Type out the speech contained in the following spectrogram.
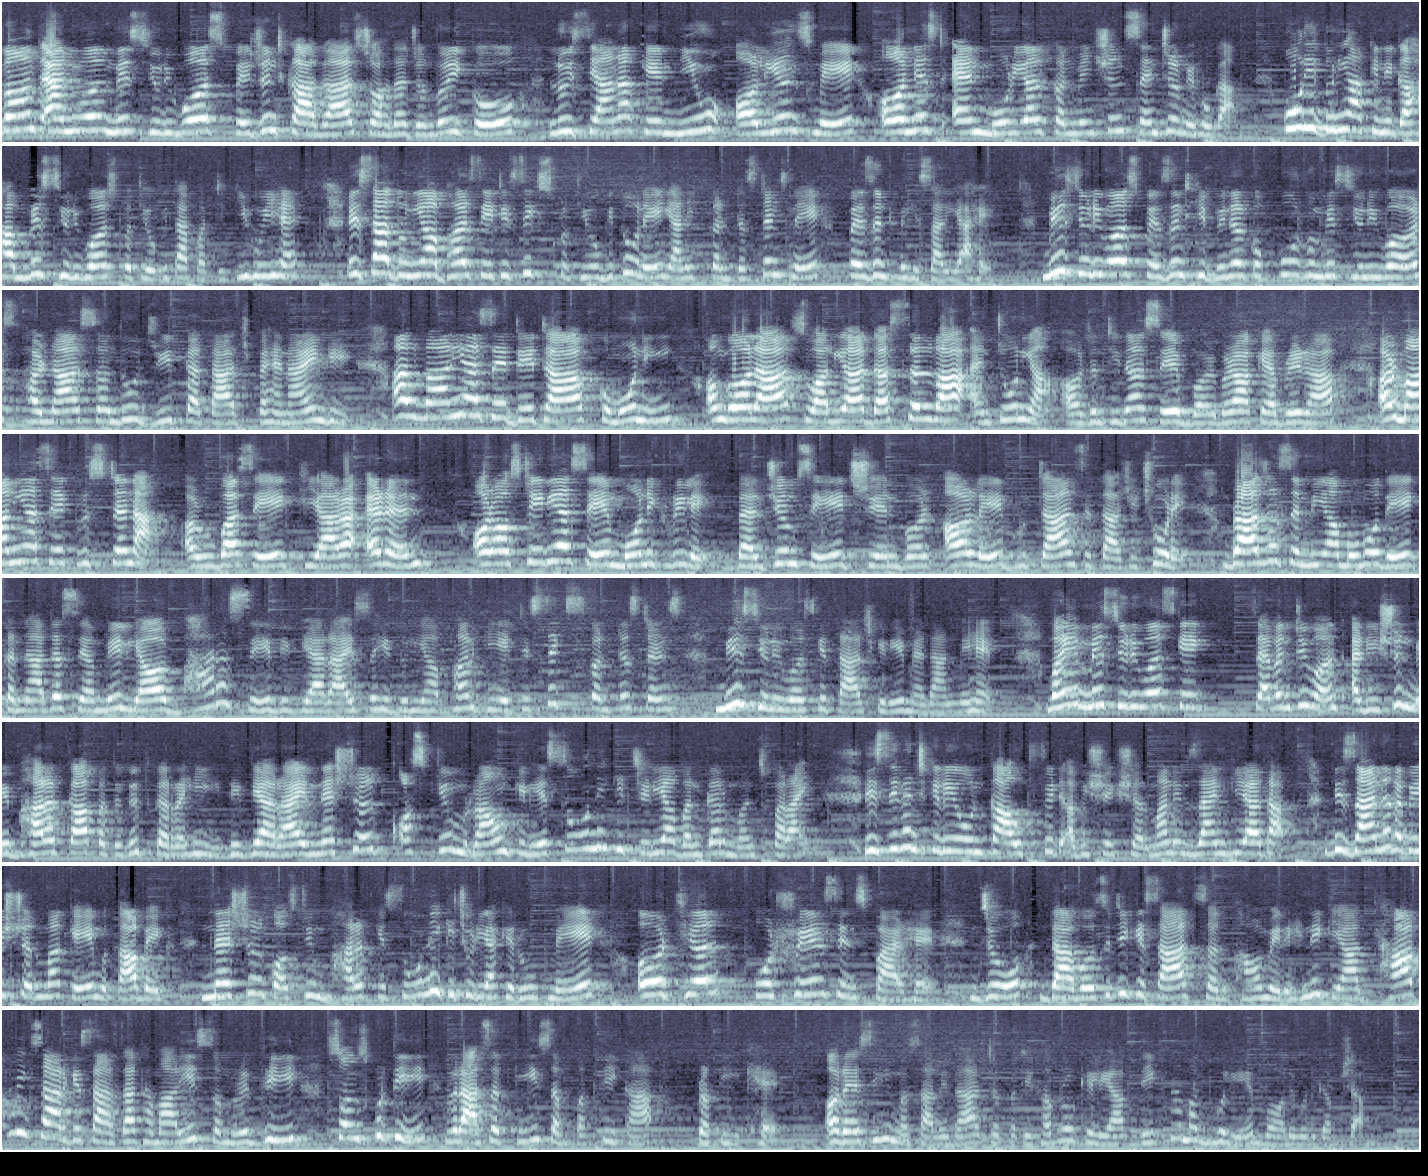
annual Miss Universe pageant का आगाज़ 14 जनवरी को लुइसियाना के न्यू ऑलियंस में Ernest N Morial convention center में होगा। पूरी दुनिया की निगाह मिस यूनिवर्स प्रतियोगिता पर टिकी हुई है। इस साल दुनिया भर से 86 प्रतियोगितों ने, यानी कंटेस्टेंट्स ने प्रेजेंट में हिस्सा लिया है। मिस यूनिवर्स प्रेजेंट की विनर को पूर्व मिस यूनिवर्स हरनाज संधू जीत का ताज पहनाएँगी। अल्बानिया से डेटा, कोमोनी, अंगोला, स्वालिया दसलवा सिल्वा, एंटोनिया, अर्जेंटीना से बर्बरा कैब्रेरा, अर्मानिया से क्रिस्टेना, अरूबा से कियारा एरन और ऑस्ट्रेलिया से मोनिक रिले, बेल्जियम से चेन वर्न आर्ले, भूटान से ताजी छोड़े ब्राज़ील से मिया मोमोदे, कनाडा से अमेलिया और भारत से दिव्या राय सहित दुनिया भर की 86 कंटेस्टेंट्स मिस यूनिवर्स के ताज के लिए मैदान में हैं। वहीं मिस यूनिवर्स के सेवेंटी एडिशन में भारत का प्रतिनिधित्व कर रही Divya Rai national costume round के लिए सोने की चिड़िया बनकर मंच पर आई। इस इवेंट के लिए उनका आउटफिट अभिषेक शर्मा ने डिज़ाइन किया था। डिज़ाइनर अभिषेक शर्मा के मुताबिक नेशनल कॉस्ट्यूम भारत के सोने की चिड़िया के रूप में अर्थियल पोर्ट्रेल से इंस्पायर है, जो डाइवर्सिटी के साथ सद्भाव में रहने के आध्यात्मिक सार के साथ साथ हमारी समृद्धि, संस्कृति, विरासत की संपत्ति का प्रतीक है। और ऐसी ही मसालेदार चटपटी खबरों के लिए आप देखना मत भूलिए बॉलीवुड गपशप।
